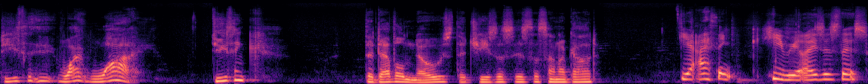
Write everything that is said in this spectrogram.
do you think why why? Do you think the devil knows that Jesus is the Son of God? Yeah, I think he realizes this,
